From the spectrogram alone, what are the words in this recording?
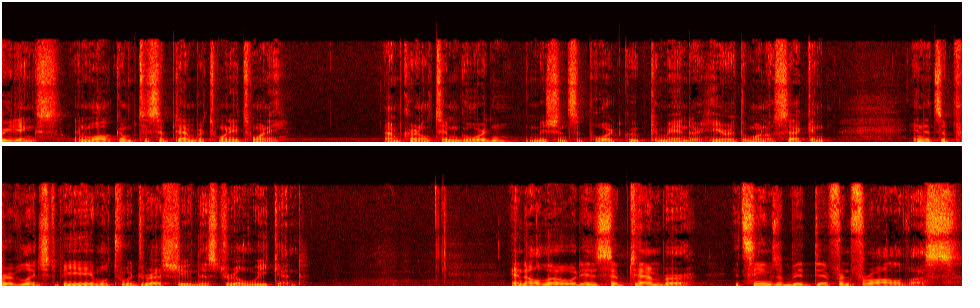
Greetings and welcome to September 2020. I'm Colonel Tim Gordon, Mission Support Group Commander here at the 102nd, and it's a privilege to be able to address you this drill weekend. And although it is September, it seems a bit different for all of us.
